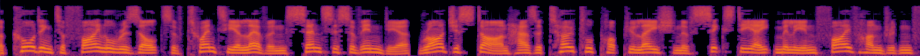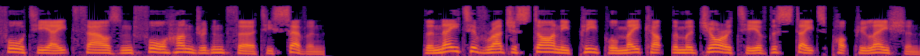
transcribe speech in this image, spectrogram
According to final results of 2011 Census of India, Rajasthan has a total population of 68,548,437. The native Rajasthani people make up the majority of the state's population.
